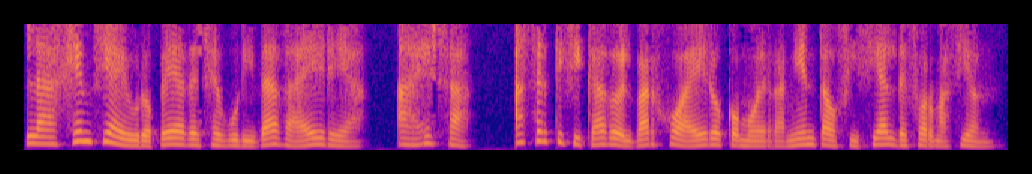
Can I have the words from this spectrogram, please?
La Agencia Europea de Seguridad Aérea, AESA, e ha certificado el Barjo Aero como herramienta oficial de formación.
